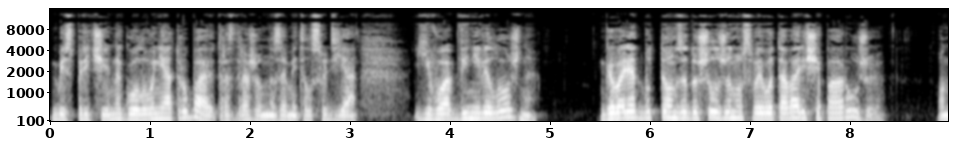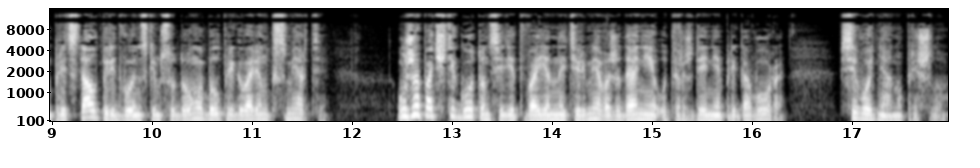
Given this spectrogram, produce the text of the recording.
«Без причины голову не отрубают», — раздраженно заметил судья. «Его обвинили ложно. Говорят, будто он задушил жену своего товарища по оружию. Он предстал перед воинским судом и был приговорен к смерти. Уже почти год он сидит в военной тюрьме в ожидании утверждения приговора. Сегодня оно пришло».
